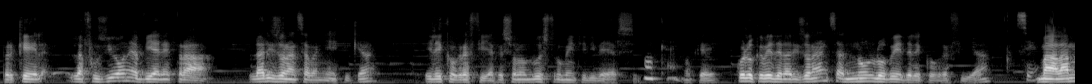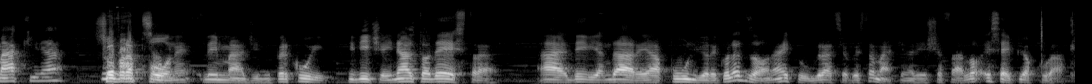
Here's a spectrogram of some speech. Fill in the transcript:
perché la fusione avviene tra la risonanza magnetica e l'ecografia, che sono due strumenti diversi. Ok, ok? Quello che vede la risonanza non lo vede l'ecografia, sì. ma la macchina sovrappone le immagini, per cui ti dice in alto a destra ah, devi andare a pungere quella zona e tu grazie a questa macchina riesci a farlo e sei più accurato.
